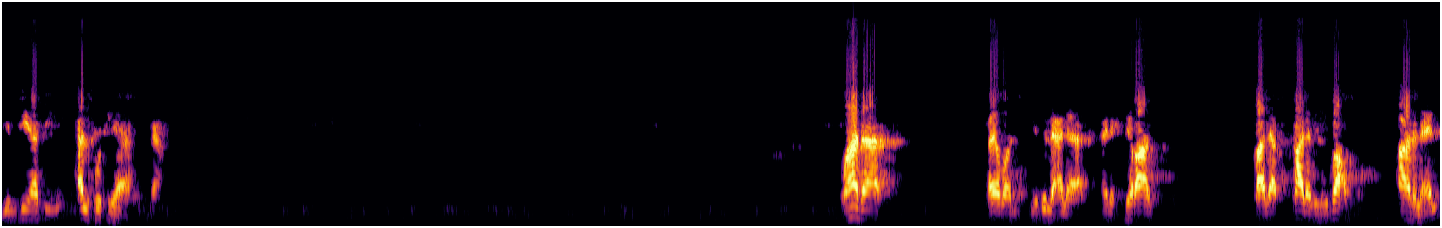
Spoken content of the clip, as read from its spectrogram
من جهة الفتيا. نعم. وهذا أيضا يدل على الاحتراز. قال قال به بعض أهل العلم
